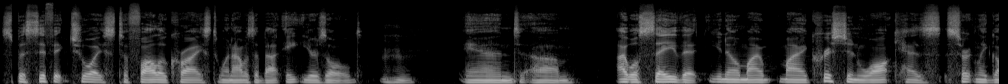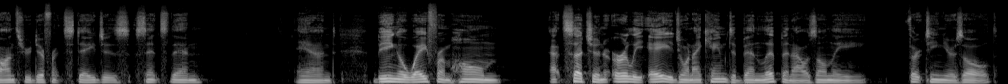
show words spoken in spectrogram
specific choice to follow Christ when I was about eight years old. And um, I will say that, you know, my, my Christian walk has certainly gone through different stages since then. And being away from home at such an early age when i came to ben lippen i was only 13 years old.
